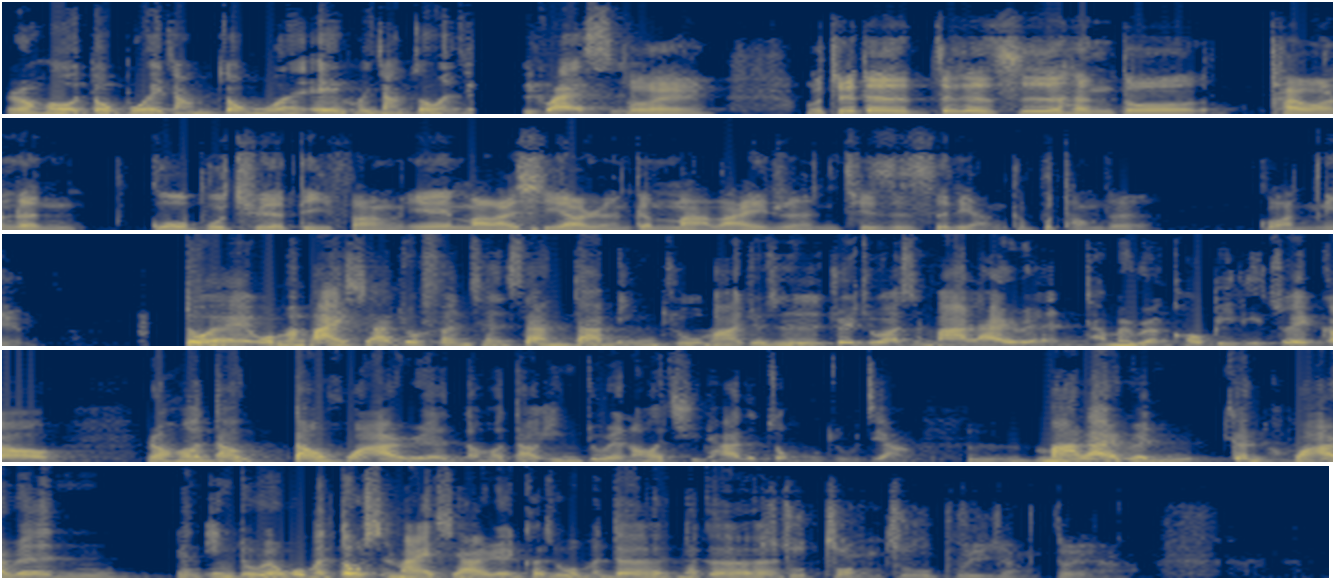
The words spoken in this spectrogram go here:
然后都不会讲中文，诶，会讲中文是奇怪的事。对，我觉得这个是很多台湾人过不去的地方，因为马来西亚人跟马来人其实是两个不同的观念。对我们马来西亚就分成三大民族嘛，就是最主要是马来人，他们人口比例最高，然后到到华人，然后到印度人，然后其他的种族这样。嗯，马来人跟华人跟印度人，我们都是马来西亚人，可是我们的那个族种族不一样，对啊。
